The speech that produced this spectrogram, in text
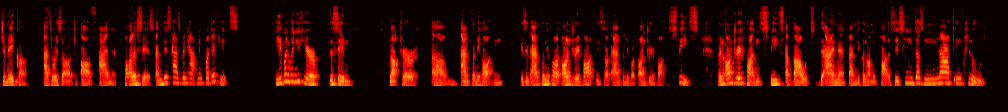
Jamaica as a result of IMF policies. And this has been happening for decades. Even when you hear the same Dr. Um, Anthony Haughton, is it Anthony Haughton? Andre Haughton, it's not Anthony, but Andre Haughton speaks. When Andre Haughton speaks about the IMF and the economic policies, he does not include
